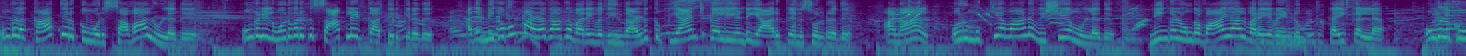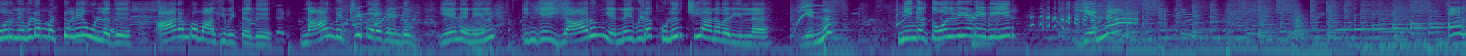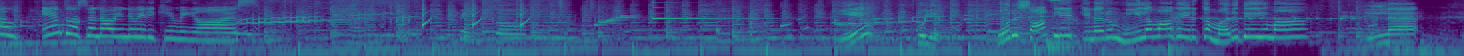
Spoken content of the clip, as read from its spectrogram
உங்களை காத்திருக்கும் ஒரு சவால் உள்ளது. உங்களில் ஒருவருக்கு சாக்லேட் காத்திருக்கிறது. அதை மிகவும் அழகாக வரைவது இந்த அழுக்கு பியாண்ட் களி என்று யாருக்குன்னு சொல்றது. ஆனால் ஒரு முக்கியமான விஷயம் உள்ளது. நீங்கள் உங்க வாயால் வரைய வேண்டும் கைக்கல்ல. உங்களுக்கு ஒரு நிமிடம் மட்டுமே உள்ளது. ஆரம்பமாகிவிட்டது. நான் வெற்றி பெற வேண்டும். ஏனெனில் இங்கே யாரும் என்னை விட குளிர்ச்சியானவர் இல்ல. என்ன? நீங்கள் தோல்வியடைவீர்? என்ன? Anam, Antos na in the Kimayos. ஏ குளிர். ஒரு சாக்லேட் கிணறும் நீளமாக இருக்க மறுதேயுமா இல்ல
